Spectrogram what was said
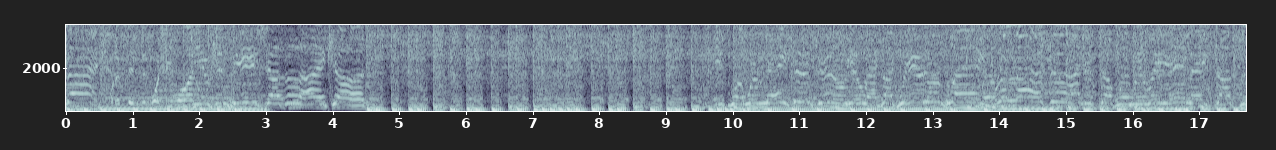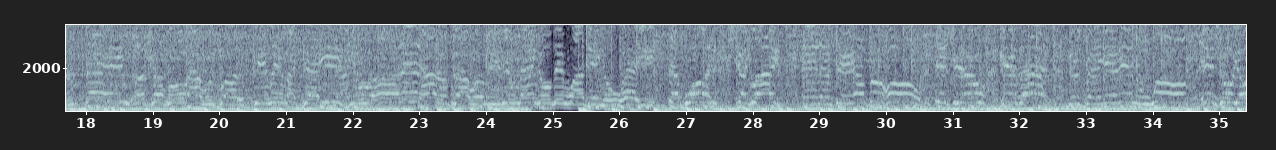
back. But if this is what you want, you can be just like us. Did you hear that? There's banging in the walls. Enjoy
